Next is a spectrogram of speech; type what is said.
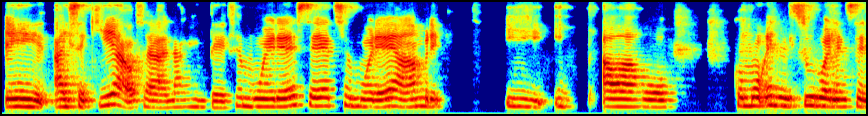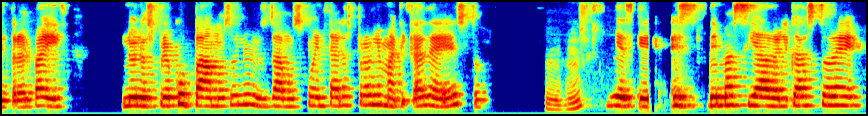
eh, hay sequía, o sea, la gente se muere de sed, se muere de hambre, y, y, abajo, como en el sur o en el centro del país, no nos preocupamos o no nos damos cuenta de las problemáticas de esto. Y es que es demasiado el gasto de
